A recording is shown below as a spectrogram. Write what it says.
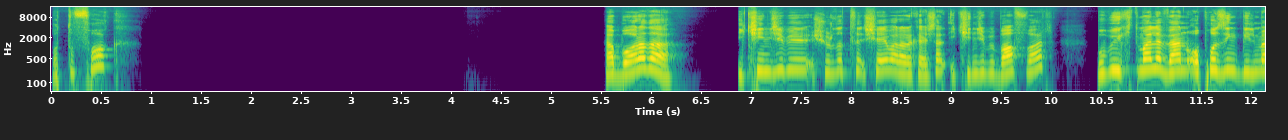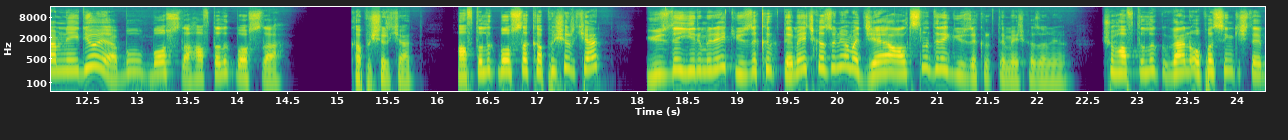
What the fuck? Ha bu arada ikinci bir şurada şey var arkadaşlar. ikinci bir buff var. Bu büyük ihtimalle when opposing bilmem ne diyor ya. Bu boss'la haftalık boss'la kapışırken. Haftalık boss'la kapışırken %20 rate %40 damage kazanıyor ama C6'sını direkt %40 damage kazanıyor. Şu haftalık when opposing işte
